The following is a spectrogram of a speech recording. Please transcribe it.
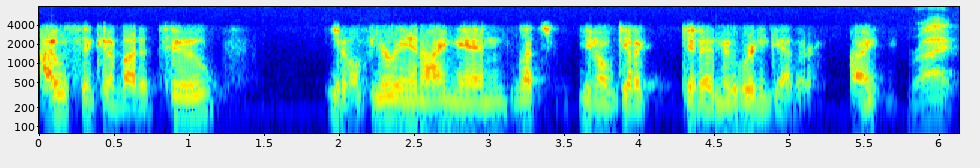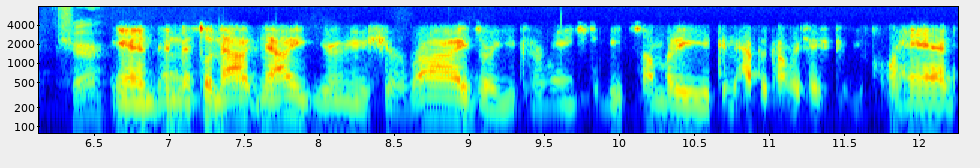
I was thinking about it too. You know, if you're in, I'm in. Let's, you know, get a get an Uber together, right? Right. Sure. And and so now now you're going to share rides, or you can arrange to meet somebody. You can have the conversation beforehand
